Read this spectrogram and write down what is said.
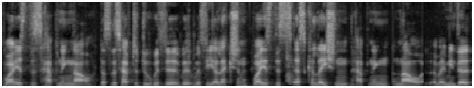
Why is this happening now? Does this have to do with the with, the election? Why is this escalation happening now? I mean, the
